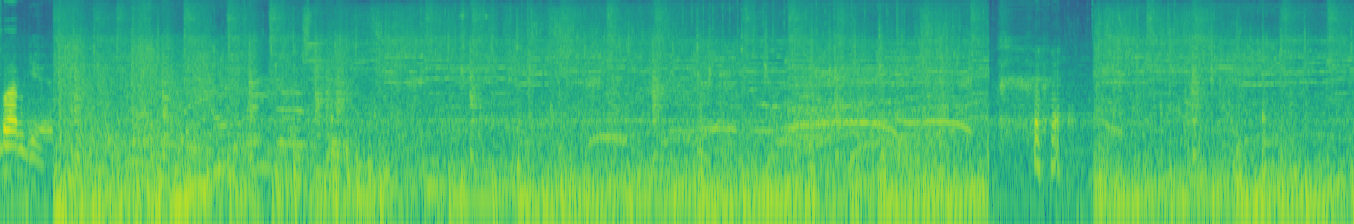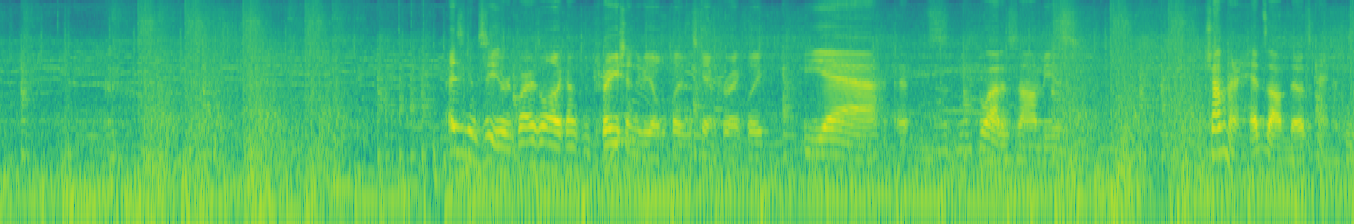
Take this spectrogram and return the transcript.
But I'm good. As you can see, it requires a lot of concentration to be able to play this game correctly. Yeah. It's a lot of zombies. Chopping their heads off though, it's kind of cool.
